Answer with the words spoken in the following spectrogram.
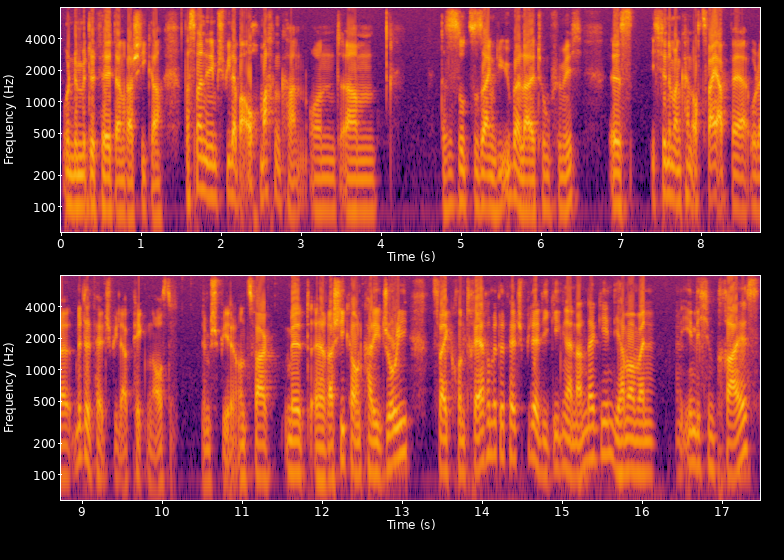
und im Mittelfeld dann Rashika. Was man in dem Spiel aber auch machen kann und ähm, das ist sozusagen die Überleitung für mich, ist, ich finde, man kann auch zwei Abwehr- oder Mittelfeldspieler picken aus dem Spiel. Und zwar mit äh, Rashika und Caligiuri, zwei konträre Mittelfeldspieler, die gegeneinander gehen. Die haben aber ähnlichen Preis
